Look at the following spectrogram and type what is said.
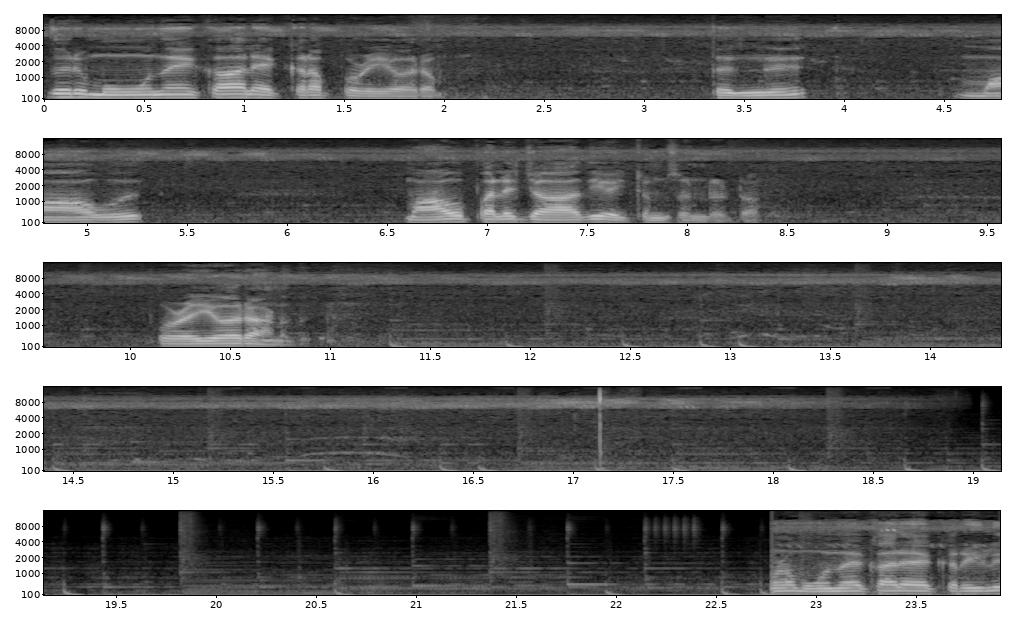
ഇതൊരു മൂന്നേകാൽ ഏക്കറ പുഴയോരം. തെങ്ങ് മാവ് മാവ് പല ജാതി ഐറ്റംസ് ഉണ്ട് കേട്ടോ പുഴയോരാണിത്. നമ്മളെ മൂന്നേക്കാൽ ഏക്കറിൽ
